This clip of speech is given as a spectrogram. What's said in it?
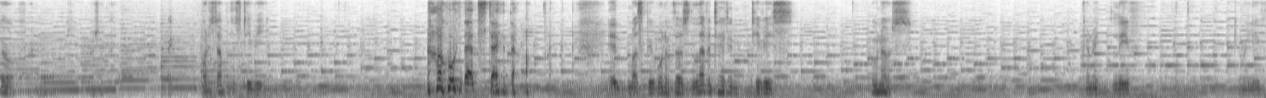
girlfriend or something? Wait, what is up with this TV? How would that stand up? It must be one of those levitating TVs. Who knows? Can we leave? Can we leave?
